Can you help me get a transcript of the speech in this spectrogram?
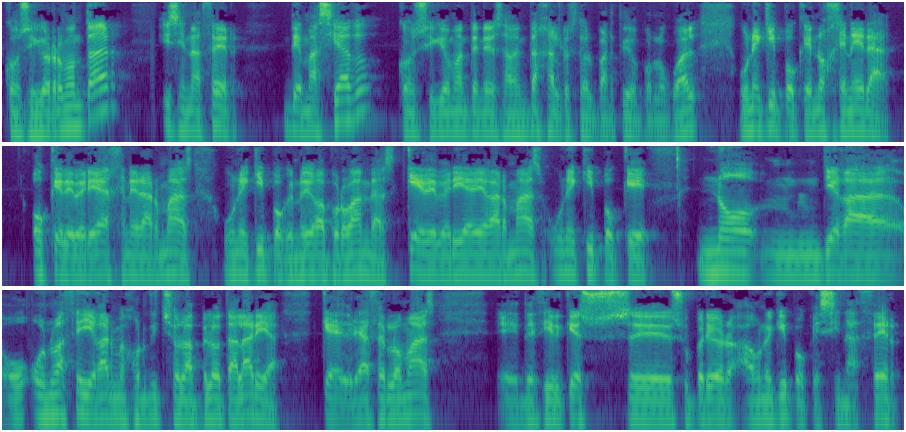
consiguió remontar y sin hacer demasiado consiguió mantener esa ventaja el resto del partido. Por lo cual, un equipo que no genera o que debería generar más, un equipo que no llega por bandas, que debería llegar más, un equipo que no mm, llega o, no hace llegar, mejor dicho, la pelota al área, que debería hacerlo más, eh, decir que es eh, superior a un equipo que sin hacer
